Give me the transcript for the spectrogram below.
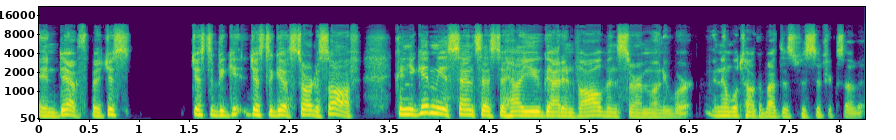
in depth, but just just to begin, just to get start us off, can you give me a sense as to how you got involved in ceremony work, and then we'll talk about the specifics of it.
